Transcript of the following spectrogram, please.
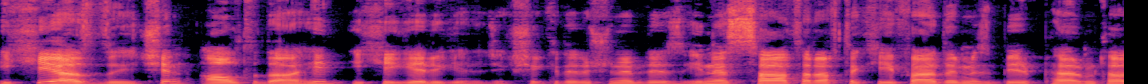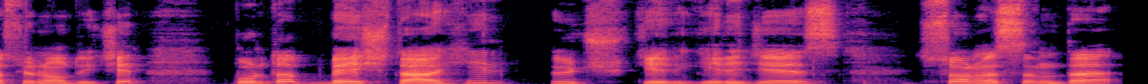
2 yazdığı için 6 dahil 2 geri gelecek şekilde düşünebiliriz. Yine sağ taraftaki ifademiz bir permütasyon olduğu için burada 5 dahil 3 geri geleceğiz. Sonrasında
